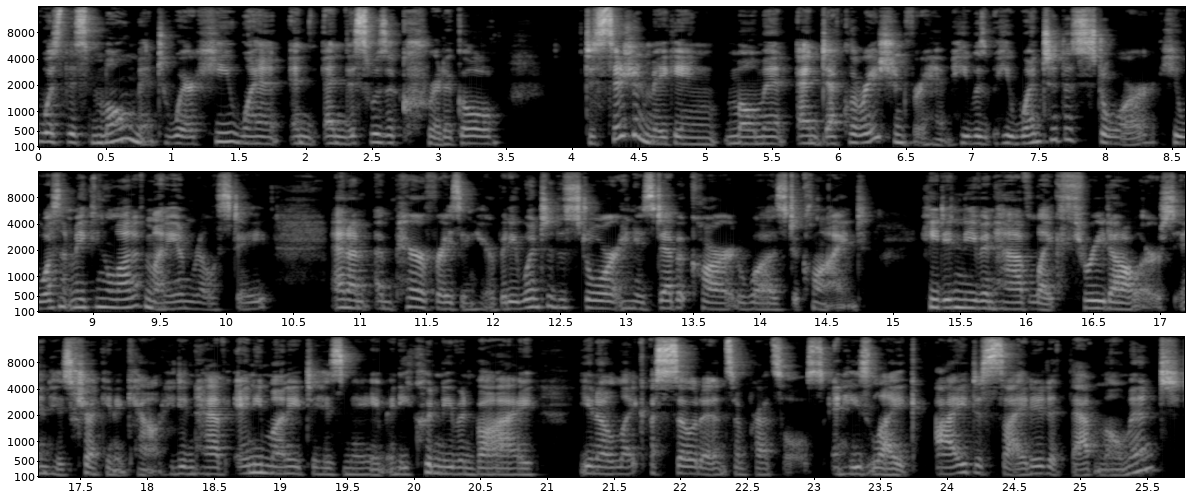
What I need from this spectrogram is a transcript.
was this moment where he went and and this was a critical decision making moment and declaration for him. He was he went to the store. He wasn't making a lot of money in real estate, and I'm, I'm paraphrasing here, but he went to the store and his debit card was declined. He didn't even have like three dollars in his checking account. He didn't have any money to his name, and he couldn't even buy you know like a soda and some pretzels. And he's like, I decided at that moment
